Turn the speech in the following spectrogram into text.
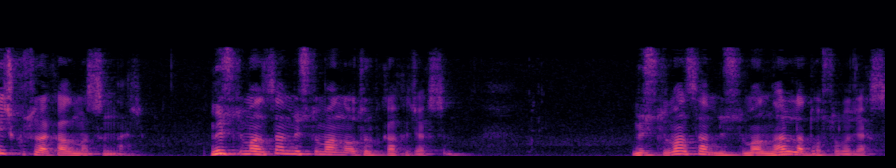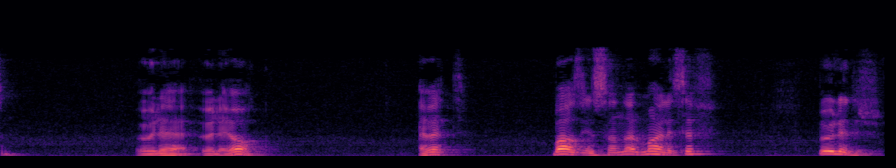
hiç kusura kalmasınlar. Müslümansan Müslümanla oturup kalkacaksın. Müslümansan Müslümanlarla dost olacaksın. Öyle öyle yok. Evet. Bazı insanlar maalesef böyledir.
